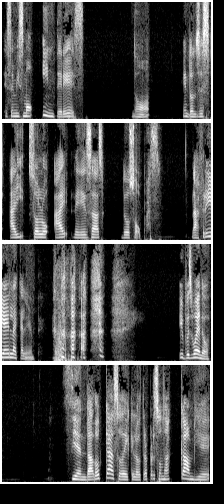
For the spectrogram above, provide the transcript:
ese mismo interés. ¿No? Entonces, ahí solo hay de esas dos sopas, la fría y la caliente. y pues bueno, si en dado caso de que la otra persona cambie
